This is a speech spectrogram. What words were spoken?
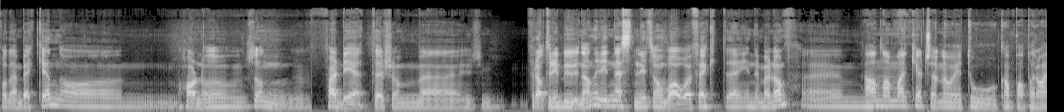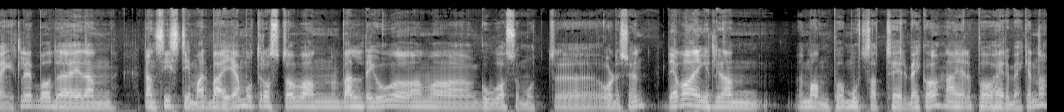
på den bekken. Og har noen sånne ferdigheter som fra tribunene. Nesten litt sånn wow-effekt innimellom. Han har markert seg nå i to kamper på rad, egentlig. Både i den den siste i Marbella mot Rostov var han veldig god, og han var god også mot Ålesund. Det var egentlig den mannen på motsatt høyrebekk òg, eller på høyrebekken, da,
